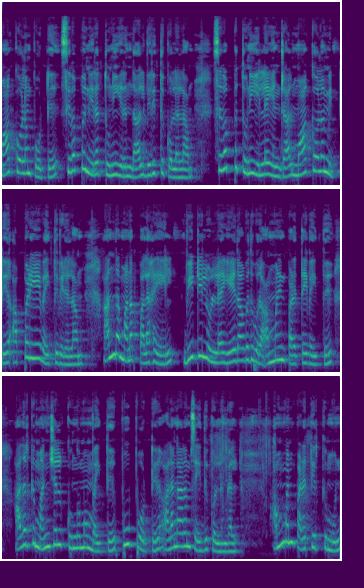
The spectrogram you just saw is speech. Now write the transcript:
மாக்கோலம் போட்டு சிவப்பு நிற துணி இருந்தால் விரித்து கொள்ளலாம். சிவப்பு துணி இல்லை என்றால் மாக்கோலம் இட்டு அப்படியே வைத்து விடலாம். அந்த மணப்பலகையில் வீட்டில் உள்ள ஏதாவது ஒரு அம்மனின் படத்தை வைத்து அதற்கு மஞ்சள் குங்குமம் வைத்து பூ போட்டு அலங்காரம் செய்து கொள்ளுங்கள். அம்மன் படத்திற்கு முன்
